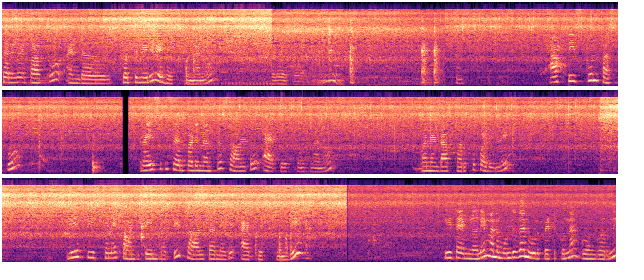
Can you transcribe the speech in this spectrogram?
కరివేపాకు అండ్ కొత్తిమీర వేసేసుకున్నాను. కరివేపాకు హాఫ్ టీ స్పూన్ పసుపు. రైస్కి సరిపడినంత సాల్ట్ యాడ్ చేసుకుంటున్నాను. వన్ అండ్ హాఫ్ వరకు పడింది. మీరు తీసుకునే క్వాంటిటీని బట్టి సాల్ట్ అనేది యాడ్ చేసుకోండి ఈ టైంలోనే మనం ముందుగా నూరు పెట్టుకున్న గోంగూరని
